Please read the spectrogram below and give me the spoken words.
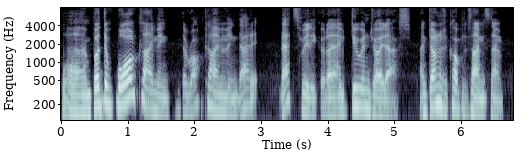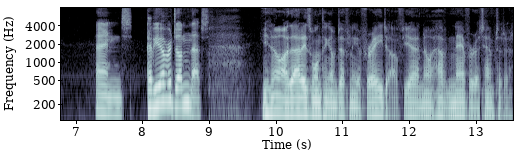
Um, but the wall climbing, the rock climbing, that that's really good. I do enjoy that. I've done it a couple of times now. And have you ever done that? You know, that is one thing I'm definitely afraid of. Yeah, no, I have never attempted it.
